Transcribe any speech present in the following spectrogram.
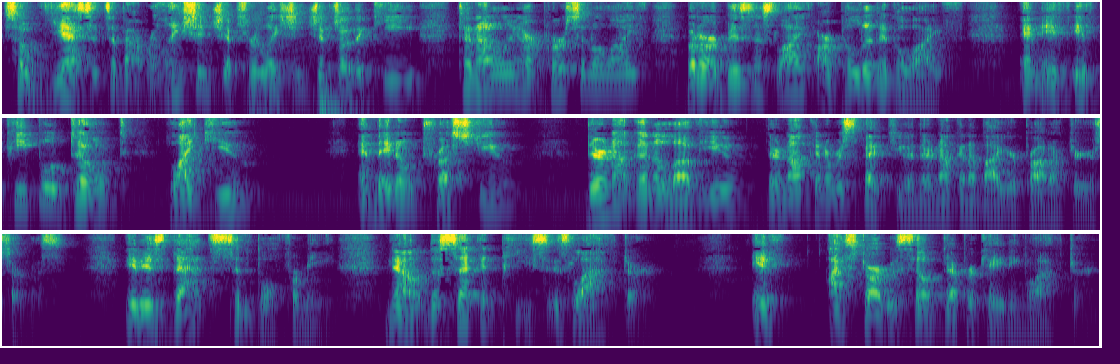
So, yes, it's about relationships. Relationships are the key to not only our personal life, but our business life, our political life. And if, if people don't like you and they don't trust you, they're not going to love you, they're not going to respect you, and they're not going to buy your product or your service. It is that simple for me. Now, the second piece is laughter. If I start with self deprecating laughter,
